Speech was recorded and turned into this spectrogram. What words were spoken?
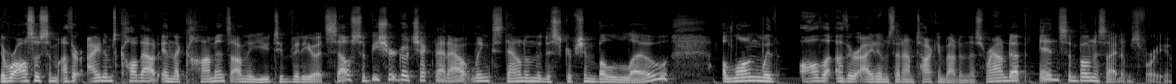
There were also some other items called out in the comments on the YouTube video itself, so be sure to go check that out. Links down in the description below along with all the other items that I'm talking about in this roundup and some bonus items for you.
